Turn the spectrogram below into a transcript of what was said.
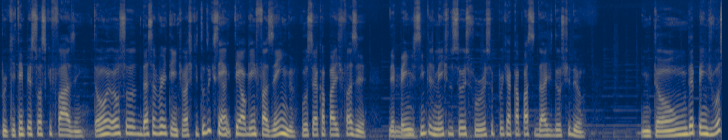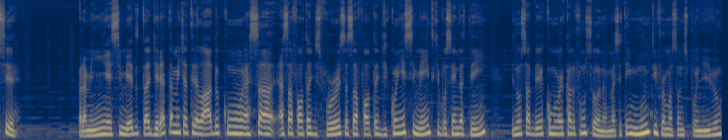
Porque tem pessoas que fazem. Então eu sou dessa vertente. Eu acho que tudo que tem alguém fazendo, você é capaz de fazer. Depende uhum. simplesmente do seu esforço, porque a capacidade Deus te deu. Então depende de você. Para mim, esse medo está diretamente atrelado com essa, essa falta de esforço, essa falta de conhecimento que você ainda tem de não saber como o mercado funciona. Mas você tem muita informação disponível.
